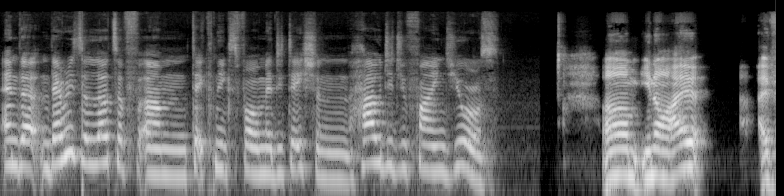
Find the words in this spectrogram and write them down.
and uh, there is a lot of um, techniques for meditation how did you find yours um, you know i I,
